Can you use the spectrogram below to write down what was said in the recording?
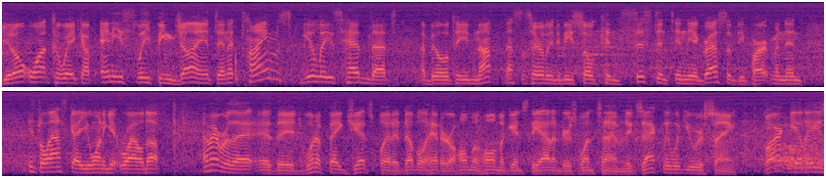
you don't want to wake up any sleeping giant. And at times, Gillies had that ability not necessarily to be so consistent in the aggressive department. And he's the last guy you want to get riled up. I remember that uh, the Winnipeg Jets played a doubleheader, a home and home against the Islanders one time, and exactly what you were saying. Clark Gillies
